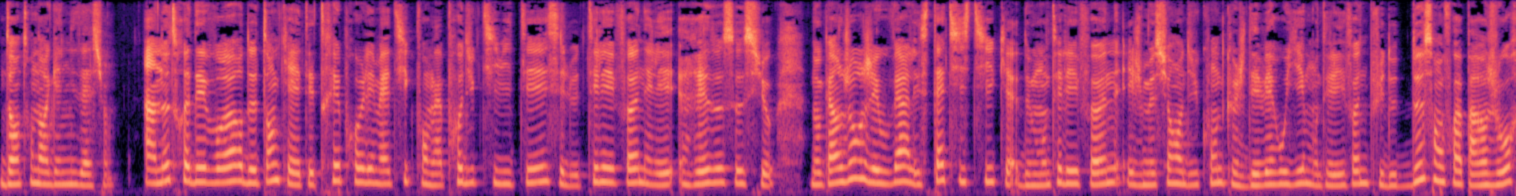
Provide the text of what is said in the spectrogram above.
dans ton organisation. Un autre dévoreur de temps qui a été très problématique pour ma productivité, c'est le téléphone et les réseaux sociaux. Donc un jour, j'ai ouvert les statistiques de mon téléphone et je me suis rendu compte que je déverrouillais mon téléphone plus de 200 fois par jour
